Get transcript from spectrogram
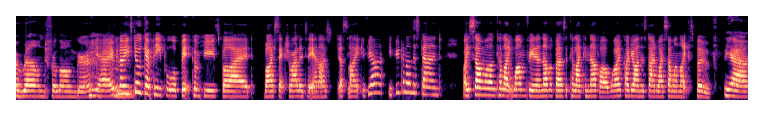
around for longer. Yeah, even though you Mm. still get people a bit confused by bisexuality, and I was just like, if you if you can understand why someone can like one thing, and another person can like another, why can't you understand why someone likes both? Yeah.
